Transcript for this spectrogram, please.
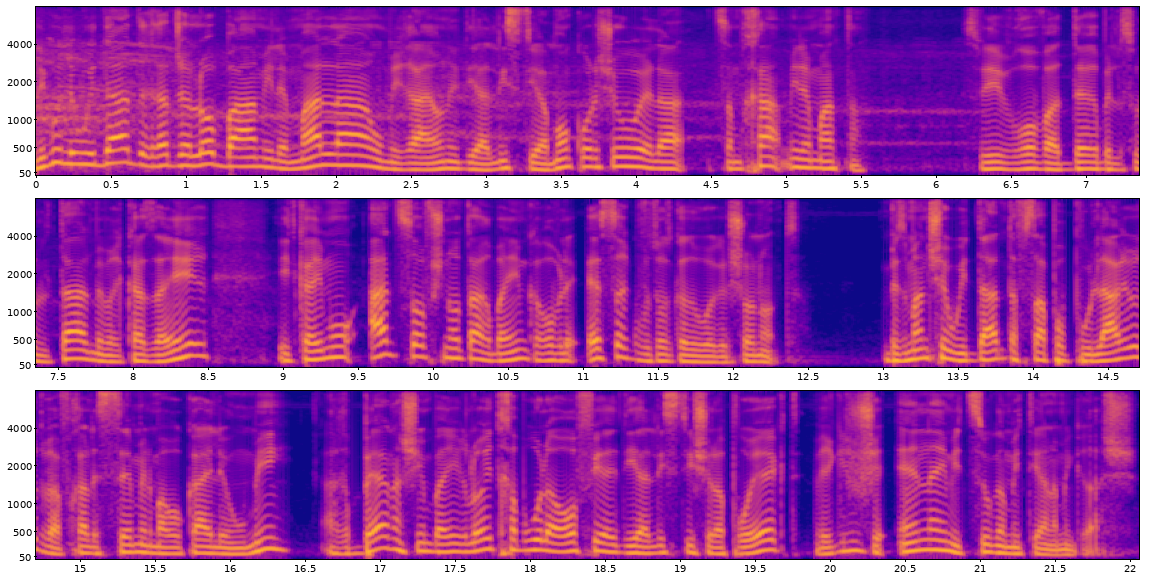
בניגוד לווידאד, רג'ה לא באה מלמעלה ומרעיון אידיאליסטי עמוק כלשהו, אלא צמחה מלמטה. סביב רובע דרבל סולטן במרכז העיר, התקיימו עד סוף שנות ה-40 קרוב לעשר קבוצות כדורגל שונות. בזמן שווידאד תפסה פופולריות והפכה לסמל מרוקאי לאומי, הרבה אנשים בעיר לא התחברו לאופי האידיאליסטי של הפרויקט והרגישו שאין להם ייצוג אמיתי על המגרש.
